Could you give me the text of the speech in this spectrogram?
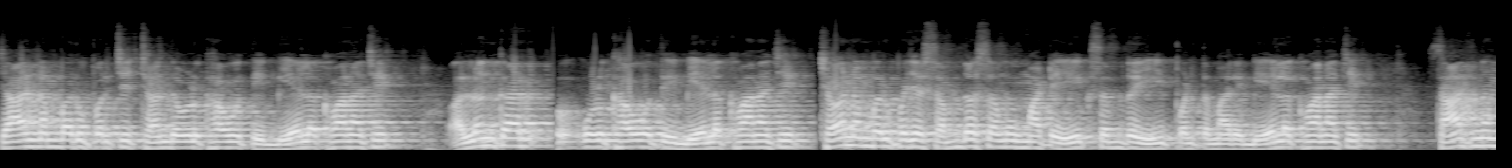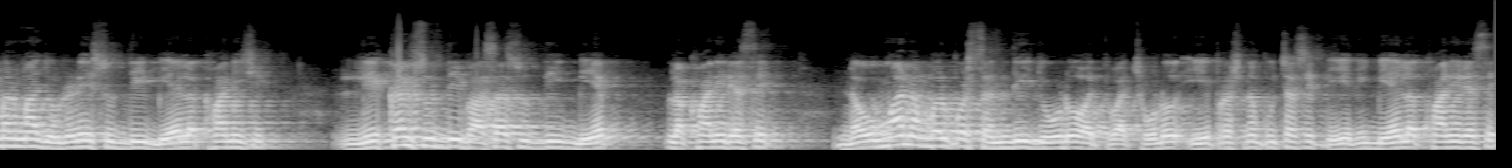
ચાર નંબર ઉપર છે છંદ ઓળખાવો, તે બે લખવાના છે. અલંકાર ઓળખાવો, તે બે લખવાના છે. છ નંબર ઉપર છે શબ્દ સમૂહ માટે એક શબ્દ, એ પણ તમારે બે લખવાના છે. સાત નંબરમાં જોડણી શુદ્ધિ, બે લખવાની છે. લેખન શુદ્ધિ, ભાષા શુદ્ધિ, બે લખવાની રહેશે. નવમા નંબર ઉપર સંધિ જોડો અથવા છોડો એ પ્રશ્ન પૂછાશે. તેની બે લખવાની રહેશે.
